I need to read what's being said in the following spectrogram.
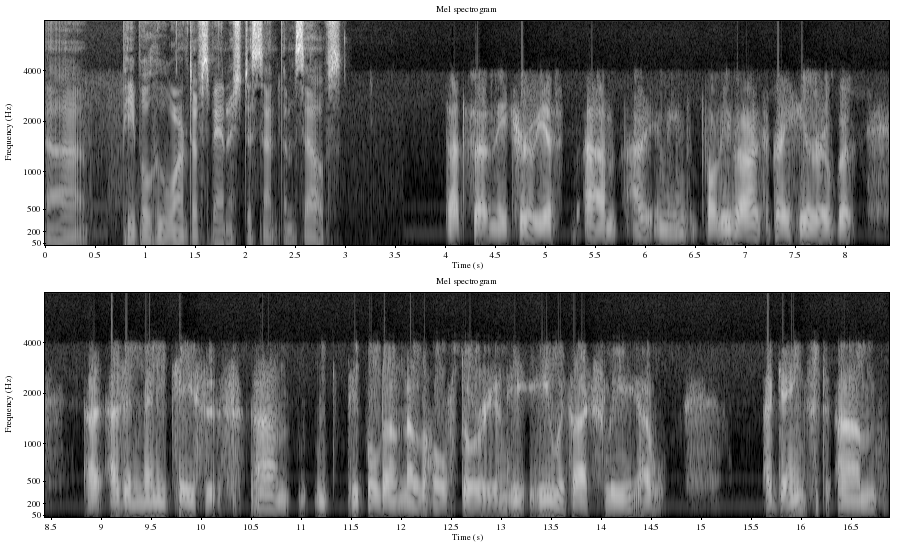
uh, people who weren't of Spanish descent themselves. That's certainly true. Yes, um, I, mean Bolivar is a great hero, but uh, as in many cases, um, people don't know the whole story, and he he was actually uh, against um,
